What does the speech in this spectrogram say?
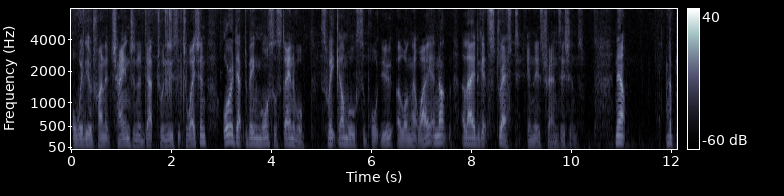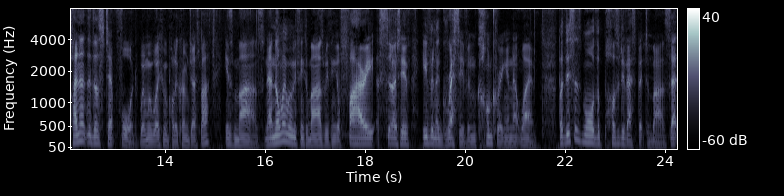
or whether you're trying to change and adapt to a new situation, or adapt to being more sustainable. Sweet gum will support you along that way and not allow you to get stressed in these transitions. Now, the planet that does step forward when we're working with polychrome jasper is Mars. Now, normally when we think of Mars, we think of fiery, assertive, even aggressive and conquering in that way. But this is more the positive aspect of Mars, that,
